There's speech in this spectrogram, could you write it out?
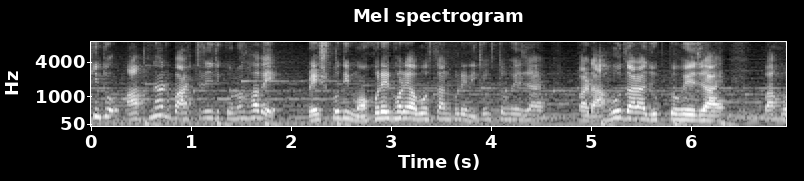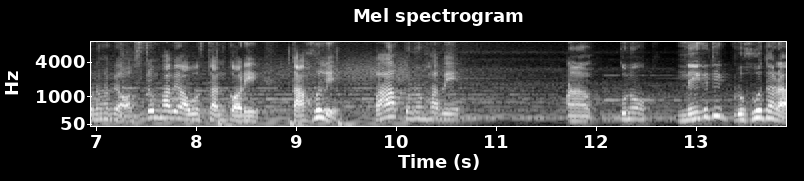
কিন্তু আপনার বাচ্চা যদি কোনোভাবে বৃহস্পতি মকরের ঘরে অবস্থান করে নিচস্থ হয়ে যায় বা রাহু দ্বারা যুক্ত হয়ে যায় বা কোনোভাবে অষ্টমভাবে অবস্থান করে, তাহলে বা কোনোভাবে কোনো নেগেটিভ গ্রহ দ্বারা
